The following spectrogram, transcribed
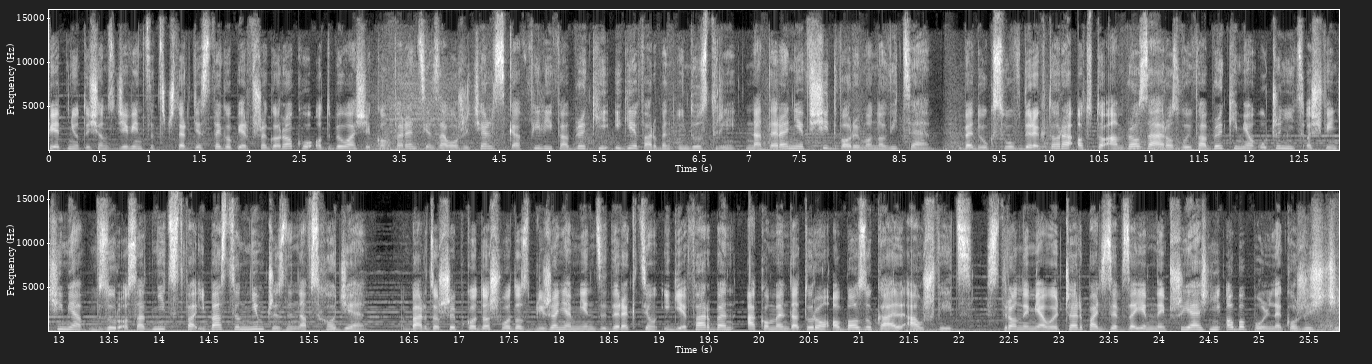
Kwietniu 1941 roku odbyła się konferencja założycielska filii fabryki IG Farben Industrii na terenie wsi Dwory Monowice. Według słów dyrektora Otto Ambroza rozwój fabryki miał uczynić z Oświęcimia wzór osadnictwa i bastion Niemczyzny na wschodzie. Bardzo szybko doszło do zbliżenia między dyrekcją IG Farben a komendaturą obozu KL Auschwitz. Strony miały czerpać ze wzajemnej przyjaźni obopólne korzyści.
